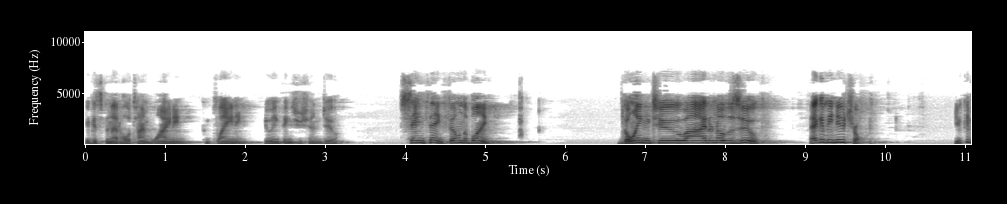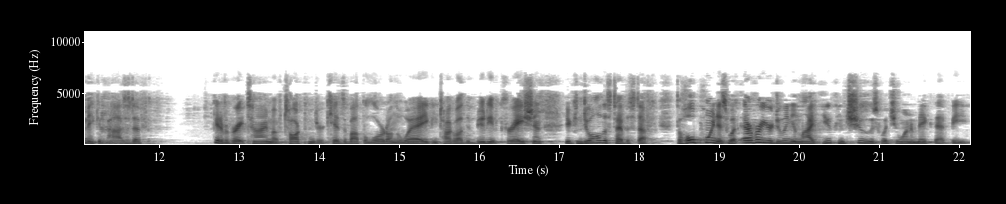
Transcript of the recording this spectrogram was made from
You can spend that whole time whining, complaining, doing things you shouldn't do. Same thing, fill in the blank. Going to, uh, I don't know, the zoo. That could be neutral. You can make it positive. You could have a great time of talking to your kids about the Lord on the way. You can talk about the beauty of creation. You can do all this type of stuff. The whole point is, whatever you're doing in life, you can choose what you want to make that be.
